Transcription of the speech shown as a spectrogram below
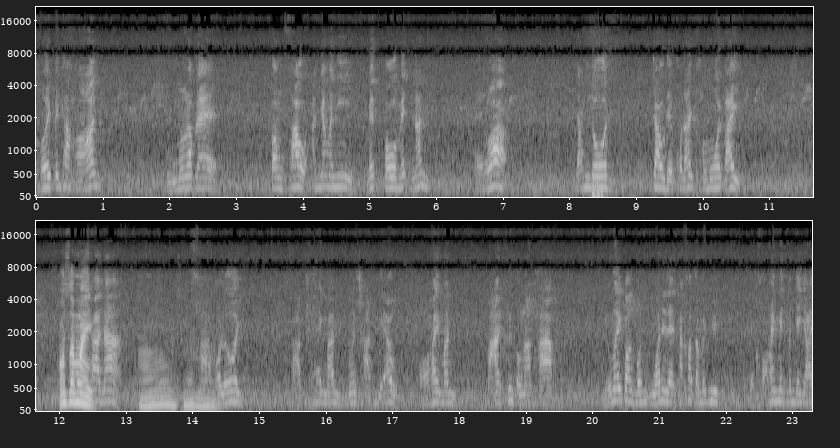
เคยเป็นทหารสู่เมืองรับแลต้องเฝ้าอัญมณีเม็ดโตเม็ดนั้น แต่ว่า ดันโดน เจ้าเด็กคนนั้นขโมยไปอ๋อสมัยชาติหน้าอ๋อใช่ข้าก็เลยสาบแช่งมันเมื่อชาติที่แล้ว ขอให้มันปานขึ้นตรงหน้าผากหรือไม่ก็บนหัวนี่แหละถ้าเขาจะไม่ผิดแต่ขอให้เม็ดมันใหญ่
